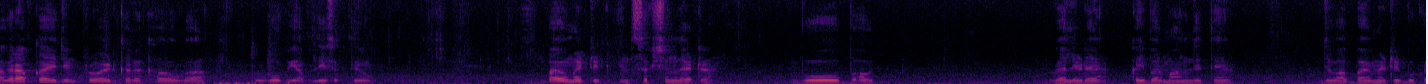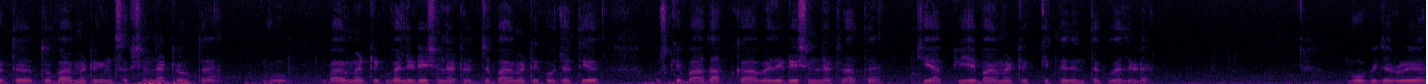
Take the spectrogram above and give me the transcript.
अगर आपका एजेंट प्रोवाइड कर रखा होगा तो वो भी आप ले सकते हो। बायोमेट्रिक इंस्ट्रक्शन लेटर वो बहुत वैलिड है, कई बार मांग लेते हैं। जब आप बायोमेट्रिक बुक करते हो तो बायोमेट्रिक इंस्ट्रक्शन लेटर होता है, वो बायोमेट्रिक वैलिडेशन लेटर जब बायोमेट्रिक हो जाती है, उसके बाद आपका वैलिडेशन लेटर आता है कि आपकी ये बायोमेट्रिक कितने दिन तक वैलिड है। वो भी ज़रूरी है।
